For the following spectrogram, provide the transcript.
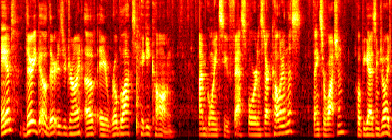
And there you go. There is your drawing of a Roblox Piggy Kong. I'm going to fast forward and start coloring this. Thanks for watching. Hope you guys enjoyed.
